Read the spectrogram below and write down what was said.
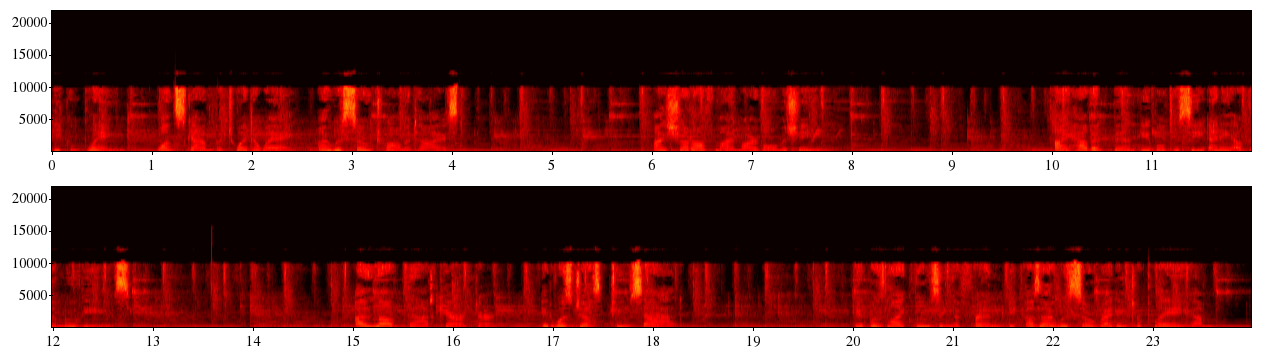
He complained, once Gambit went away, I was so traumatized. I shut off my Marvel machine. I haven't been able to see any of the movies. I loved that character. It was just too sad. It was like losing a friend because I was so ready to play him.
